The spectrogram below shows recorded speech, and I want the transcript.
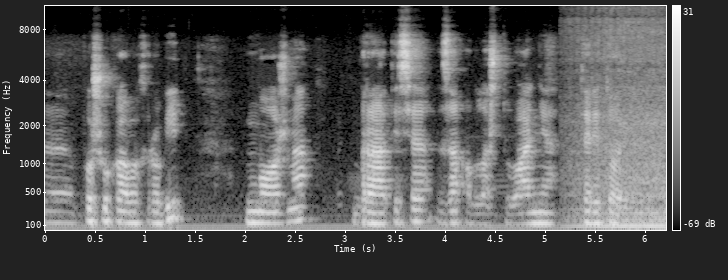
е, пошукових робіт можна братися за облаштування території.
